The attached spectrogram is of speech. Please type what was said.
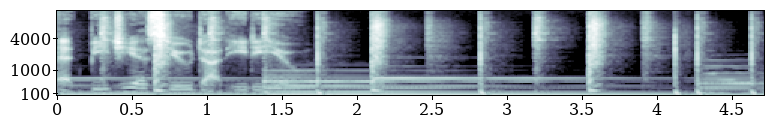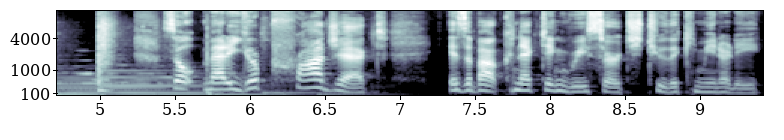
at bgsu.edu. So, Maddie, your project is about connecting research to the community.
